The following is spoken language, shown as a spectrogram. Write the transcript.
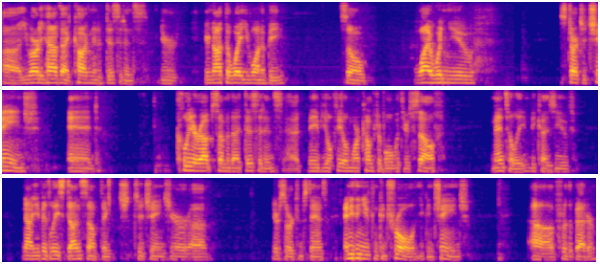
uh, you already have that cognitive dissonance. You're you're not the way you want to be. So why wouldn't you start to change and clear up some of that dissonance? Uh, maybe you'll feel more comfortable with yourself mentally because you've now you've at least done something to change your uh, your circumstance. Anything you can control, you can change uh, for the better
